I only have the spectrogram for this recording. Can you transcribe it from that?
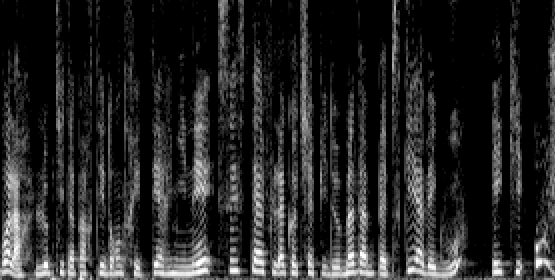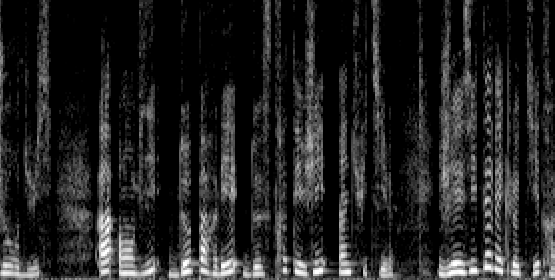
Voilà, le petit aparté d'entrée terminé. C'est Steph, la coach happy de Madame Peps, qui est avec vous et qui aujourd'hui a envie de parler de stratégie intuitive. J'ai hésité avec le titre,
